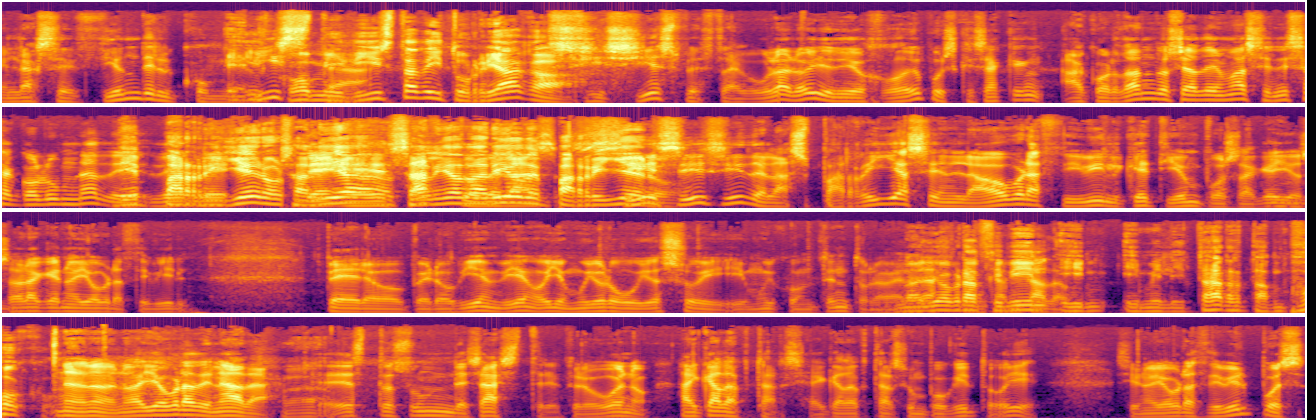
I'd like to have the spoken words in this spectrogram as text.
en la sección del El comidista. comidista de Iturriaga. Sí, sí, espectacular. Oye, digo, joder, pues que saquen, acordándose además en esa columna de... De parrillero, salía- salía Darío de parrillero. Sí, sí, sí, de las parrillas en la obra civil. Qué tiempos aquellos, Mm. ahora que no hay obra civil. Pero, pero bien, bien, oye, muy orgulloso y, y muy contento, la No verdad. hay obra civil y, y militar tampoco. No, no, no hay obra de nada. Ah. Esto es un desastre, pero bueno, hay que adaptarse, hay que adaptarse un poquito. Oye, si no hay obra civil, pues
